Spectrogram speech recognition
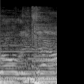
rolling down.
